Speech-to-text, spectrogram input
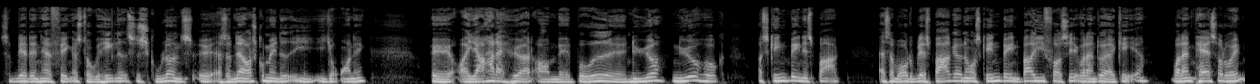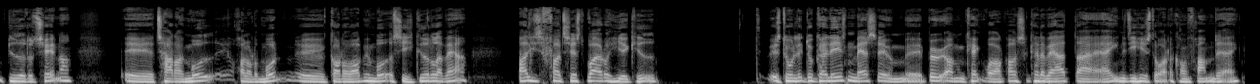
så bliver den her finger stukket helt ned til skulderen. Øh, altså, den er også gået med ned i, i jorden, ikke? Øh, og jeg har da hørt om øh, både øh, nyre, nyrehug og skinbenespark, altså hvor du bliver sparket over skinben, bare lige for at se, hvordan du agerer. Hvordan passer du ind? Bider du tænder? Øh, tager du imod? Holder du mund? Øh, går du op imod og siger, gider du lade være? Bare lige for at teste, hvor er du hierarkiet? Hvis du, du kan læse en masse øh, bøger omkring rockere, så kan det være, at der er en af de historier, der kommer frem der. Ikke?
